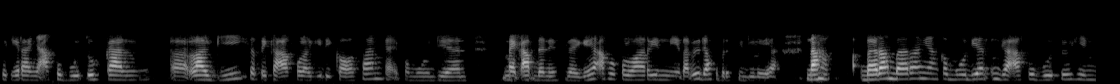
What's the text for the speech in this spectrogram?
sekiranya aku butuhkan uh, lagi ketika aku lagi di kosan kayak kemudian make up dan lain sebagainya aku keluarin nih. Tapi udah aku bersihin dulu ya. Nah barang-barang yang kemudian enggak aku butuhin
